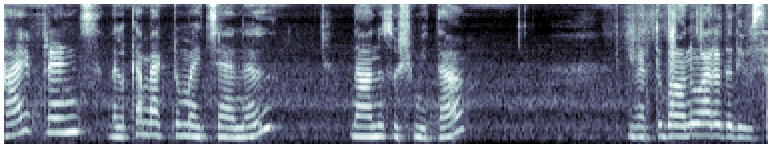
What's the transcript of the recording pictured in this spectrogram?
Hi friends welcome back to my channel ನಾನು ಸುಷ್ಮಿತಾ ಇವತ್ತು ಭಾನುವಾರದ ದಿವಸ.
